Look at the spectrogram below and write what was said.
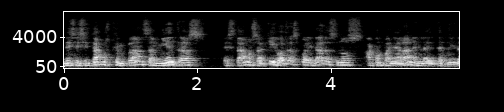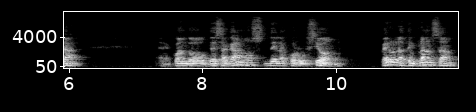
necesitamos templanza mientras estamos aquí. Otras cualidades nos acompañarán en la eternidad, eh, cuando deshagamos de la corrupción. Pero la templanza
